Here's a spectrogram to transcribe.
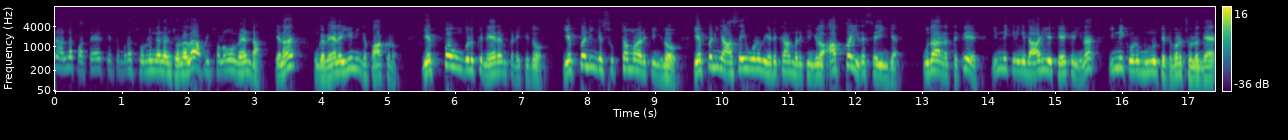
நாளில் பத்தாயிரத்தி எட்டு முறை சொல்லுங்க நான் சொல்லலை. அப்படி சொல்லவும் வேண்டாம். ஏன்னா உங்கள் வேலையும் நீங்கள் பார்க்கணும். எப்போ உங்களுக்கு நேரம் கிடைக்குதோ எப்போ நீங்கள் சுத்தமாக இருக்கீங்களோ எப்போ நீங்கள் அசை உணவு எடுக்காமல் இருக்கீங்களோ அப்போ இதை செய்யுங்க. உதாரணத்துக்கு இன்றைக்கி நீங்கள் இந்த ஆடியோ கேட்குறீங்கன்னா இன்றைக்கி ஒரு முந்நூற்றெட்டு முறை சொல்லுங்கள்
